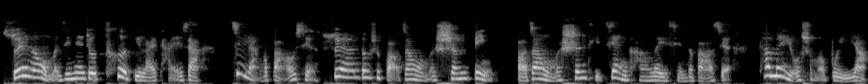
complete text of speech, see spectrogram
所以呢，我们今天就特地来谈一下。这两个保险虽然都是保障我们生病、保障我们身体健康类型的保险，它们有什么不一样？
